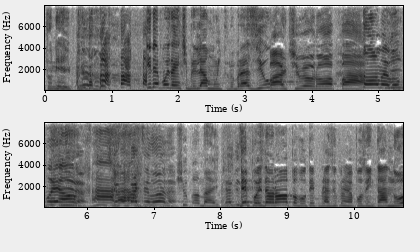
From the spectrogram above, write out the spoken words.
Tô nem aí Bull. E depois da gente brilhar muito no Brasil, Partiu Europa! toma, eu vou pro Real. Ah. Chama o Barcelona! Chupa, Mike. Depois da Europa, voltei pro Brasil pra me aposentar no.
